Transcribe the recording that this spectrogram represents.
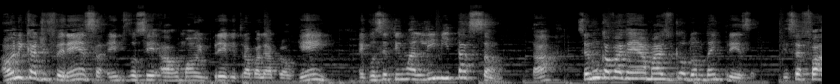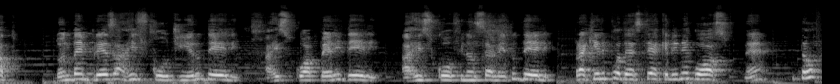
A única diferença entre você arrumar um emprego e trabalhar para alguém é que você tem uma limitação, tá? Você nunca vai ganhar mais do que o dono da empresa. Isso é fato. Dono da empresa arriscou o dinheiro dele, arriscou a pele dele, arriscou o financiamento dele para que ele pudesse ter aquele negócio, né? Então,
